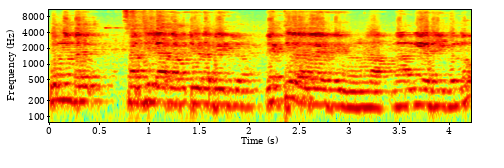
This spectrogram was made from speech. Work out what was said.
കുന്നുമ്പൽ സബ് കമ്മിറ്റിയുടെ പേരിലും വ്യക്തിപരമായ പേരിലുമുള്ള നന്ദി അറിയിക്കുന്നു.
